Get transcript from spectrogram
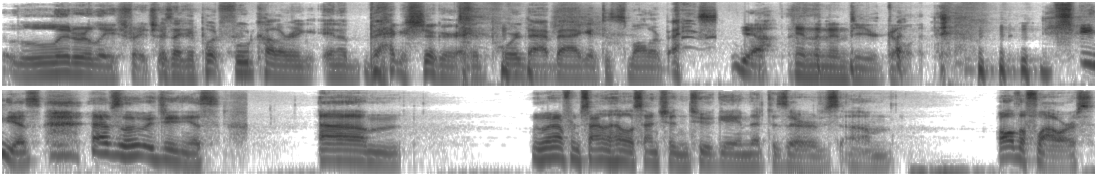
Literally straight sugar. it's like they put food coloring in a bag of sugar and then poured that bag into smaller bags yeah. And then into your gullet. genius absolutely genius um we went on from silent hill ascension to a game that deserves um all the flowers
